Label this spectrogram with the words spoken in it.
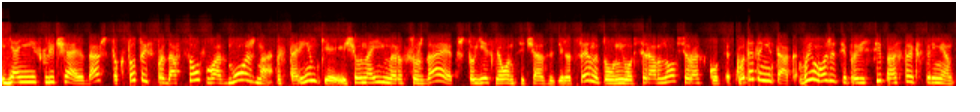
Я не исключаю, да, что кто-то из продавцов, возможно, по старинке еще наивно рассуждает, что если он сейчас задерет цены, то у него все равно все раскупят. Вот это не так. Вы можете провести простой эксперимент.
